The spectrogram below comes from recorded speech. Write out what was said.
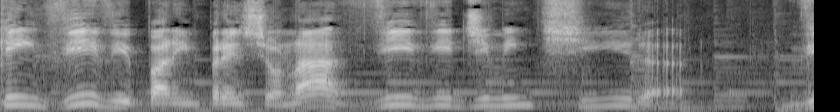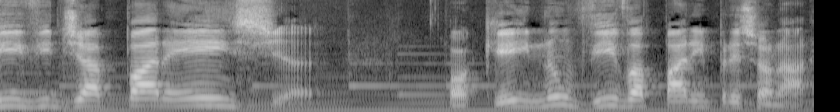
Quem vive para impressionar vive de mentira, vive de aparência ok? Não viva para impressionar,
